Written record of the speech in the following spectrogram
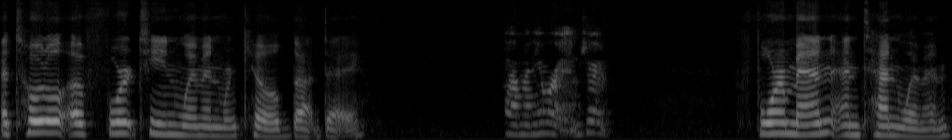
A total of 14 women were killed that day. How many were injured? Four men and 10 women.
